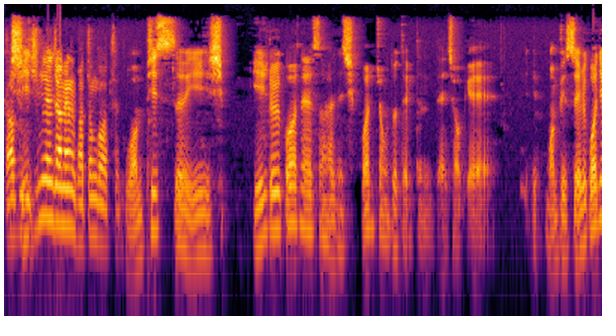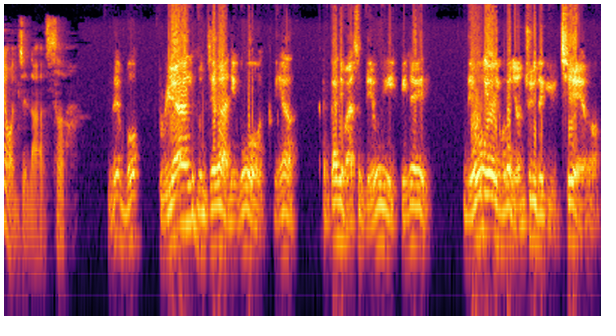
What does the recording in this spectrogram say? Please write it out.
나도 시- 20년 전에는 봤던 것 같아. 원피스 이 11권에서 한 10권 정도 될 텐데 저게 원피스 1권이 언제 나왔어? 근데 뭐 분량이 문제가 아니고 그냥 간단히 말씀 내용이 굉장히 내용이라기보다는 연출이 되게 유치해요.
